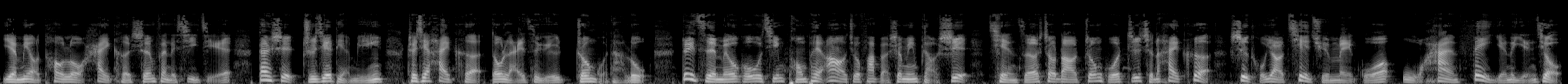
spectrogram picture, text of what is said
也没有透露骇客身份的细节，但是直接点名这些骇客都来自于中国大陆。对此，美国国务卿蓬佩奥就发表声明表示，谴责受到中国支持的骇客试图要窃取美国武汉肺炎的研究，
